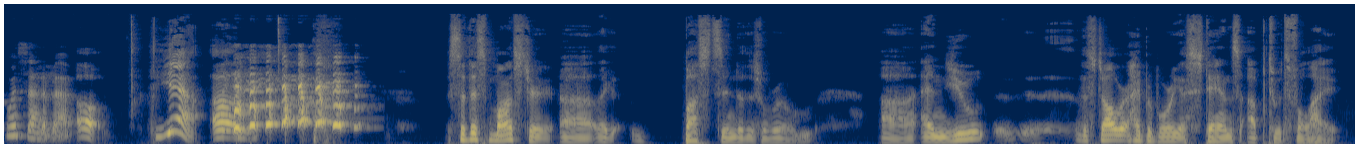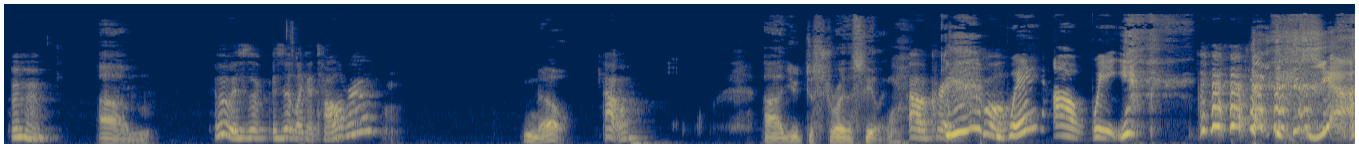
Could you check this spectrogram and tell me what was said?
What's that about? oh yeah um, so this monster uh like busts into this room uh and you the stalwart hyperborea stands up to its full height mm-hmm. um Ooh, is it, is it like a tall room? no Oh. uh, you destroy the ceiling. Oh, great. Cool. Where are we? yeah,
